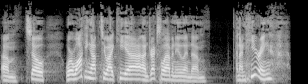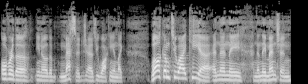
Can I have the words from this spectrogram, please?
Um, so we're walking up to IKEA on Drexel Avenue and, um, and I'm hearing over the, you know, the message as you walking in like, welcome to IKEA. And then they, and then they mention,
